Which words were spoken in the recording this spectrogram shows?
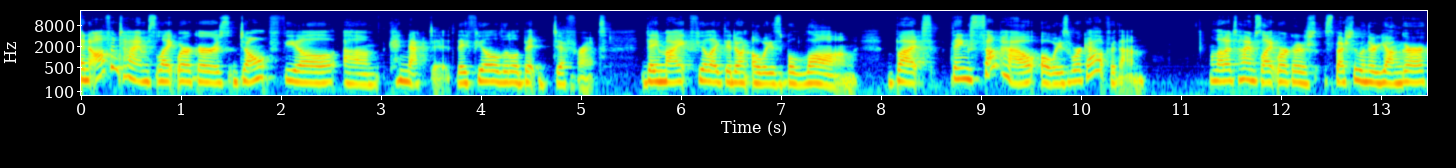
and oftentimes, light workers don't feel um, connected, they feel a little bit different. They might feel like they don't always belong, but things somehow always work out for them. A lot of times, light workers, especially when they're younger,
